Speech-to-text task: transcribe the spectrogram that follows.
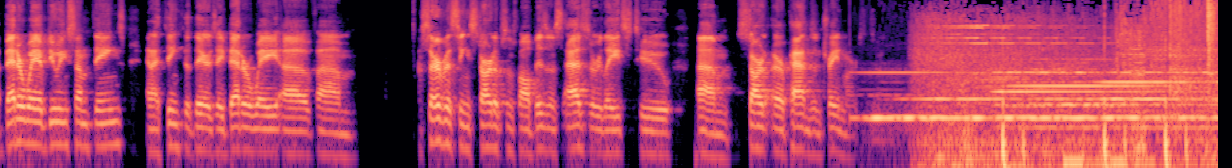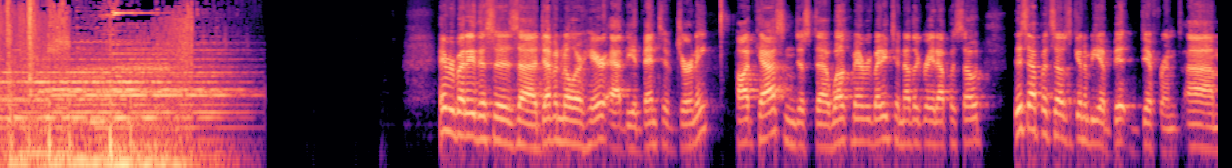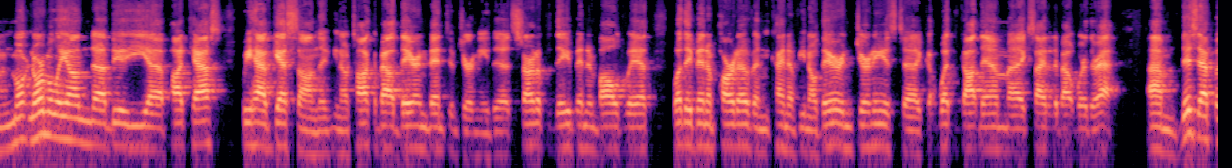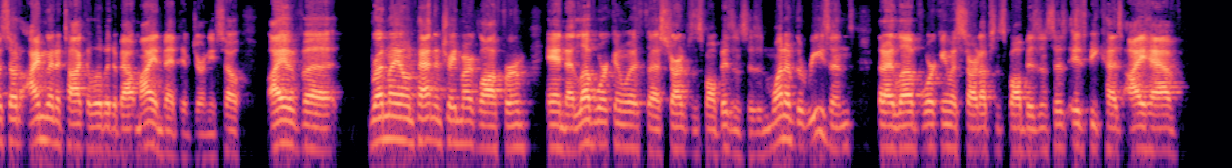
a better way of doing some things, and I think that there's a better way of um, servicing startups and small business as it relates to um, start or patents and trademarks. Hey, everybody, this is uh, Devin Miller here at the Inventive Journey podcast, and just uh, welcome everybody to another great episode. This episode is going to be a bit different. Um, more, normally on the, the uh, podcast, we have guests on that you know talk about their inventive journey, the startup that they've been involved with, what they've been a part of, and kind of you know their journey as to what got them uh, excited about where they're at. Um, this episode, I'm going to talk a little bit about my inventive journey. So I have uh, run my own patent and trademark law firm, and I love working with uh, startups and small businesses. And one of the reasons that I love working with startups and small businesses is because I have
